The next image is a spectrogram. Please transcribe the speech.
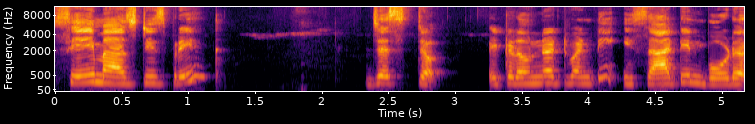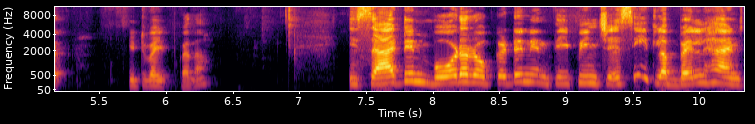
Same as it is print. Just ఇక్కడ ఉన్నటువంటి ఈ సాటిన్ బోర్డర్ ఇటువైపు కదా? ఈ సాటిన్ బోర్డర్ ఒక్కటే నేను తీపించేసి ఇట్లా బెల్ హ్యాండ్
